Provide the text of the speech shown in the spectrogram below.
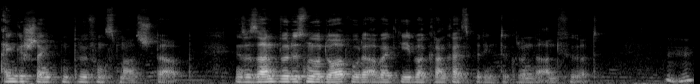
eingeschränkten Prüfungsmaßstab. Interessant wird es nur dort, wo der Arbeitgeber krankheitsbedingte Gründe anführt. Mhm.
